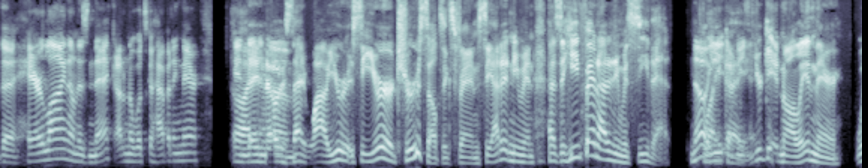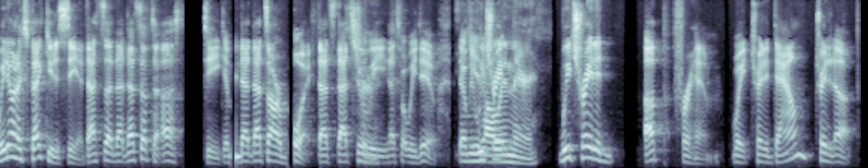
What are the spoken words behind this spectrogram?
the hairline on his neck. I don't know what's happening there. Oh, I didn't notice um, that. Wow, you're see, you're a true Celtics fan. See, I didn't even as a Heat fan, I didn't even see that. No, like, you, I uh, mean, you're getting all in there. we don't expect you to see it. That's uh, that, that's up to us. See. I mean, that that's our boy. That's that's Sure. who we. That's what we do. I mean, mean, we all trade, in there. we traded up for him. Wait, traded down, traded up,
